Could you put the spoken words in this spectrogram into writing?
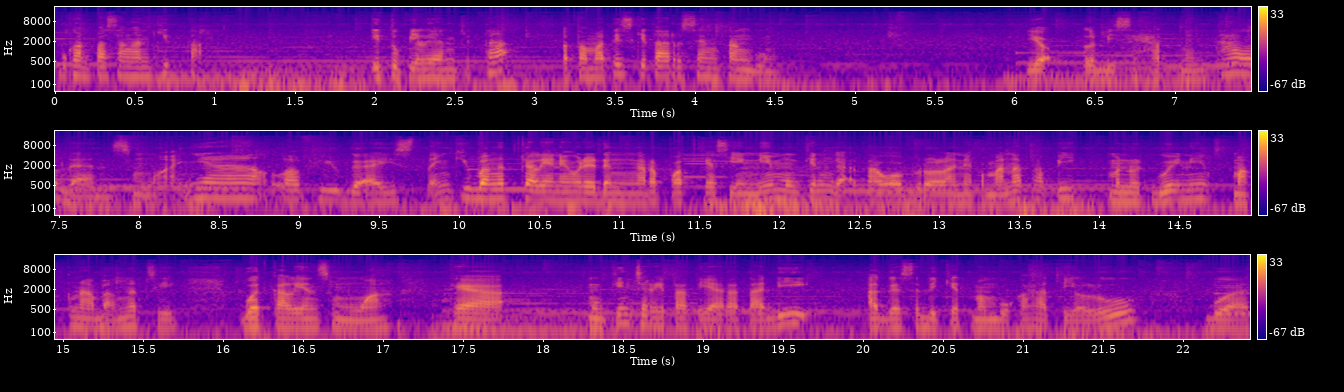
bukan pasangan kita. Itu pilihan kita otomatis kita harus yang tanggung. Yuk lebih sehat mental dan semuanya. Love you guys. Thank you banget kalian yang udah denger podcast ini. Mungkin nggak tahu obrolannya ke mana tapi menurut gue ini makna banget sih buat kalian semua. Kayak mungkin cerita Tiara tadi agak sedikit membuka hati lu buat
